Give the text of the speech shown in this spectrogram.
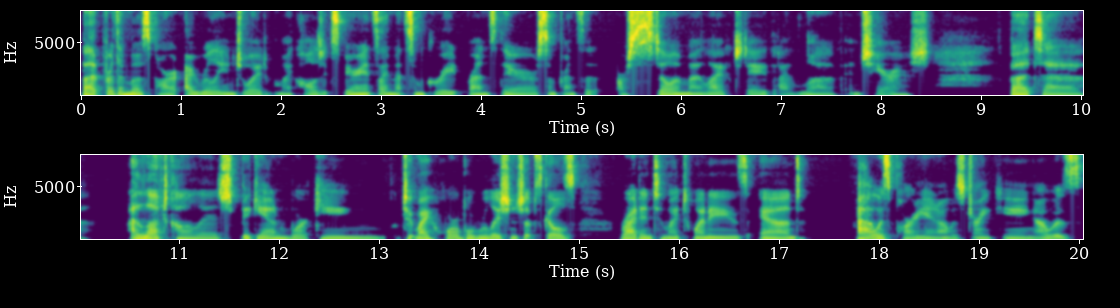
But for the most part, I really enjoyed my college experience. I met some great friends there, some friends that are still in my life today that I love and cherish. But uh, I left college, began working, took my horrible relationship skills right into my 20s, and I was partying, I was drinking, I was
